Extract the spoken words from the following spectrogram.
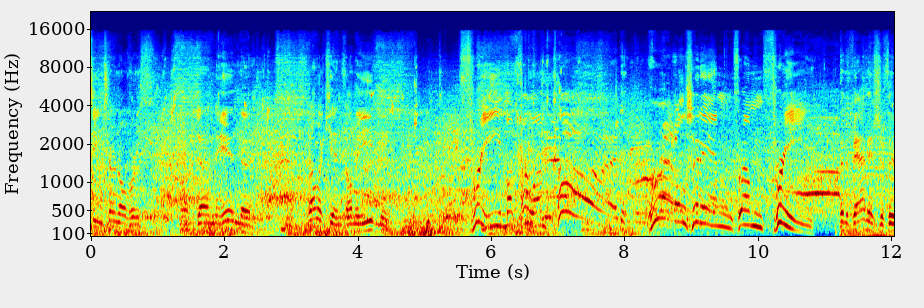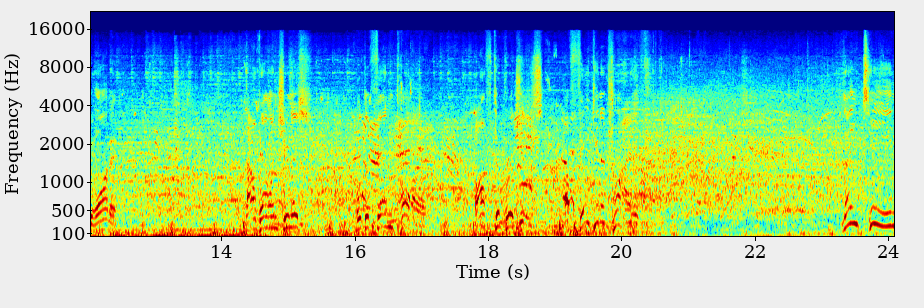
16 turnovers have done in the Pelicans on the evening. Three, McCollum. Good! Rattles it in from three. An advantage if they want it. Now Valanciunas will defend Paul. Off to Bridges. A fake and a drive. 19.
